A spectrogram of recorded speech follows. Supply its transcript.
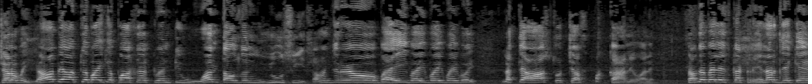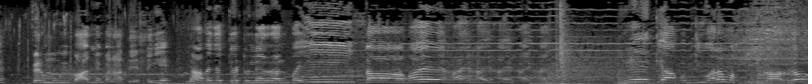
चलो भाई यहाँ पे आपके भाई के पास है ट्वेंटी वन थाउज़ेंड यू सी समझ रहे हो? भाई भाई भाई भाई भाई। लगता है आज तो चफ पक्का आने वाले सबसे पहले इसका ट्रेलर देखे, फिर मूवी बाद में बनाते हैं। सही है? यहाँ पे देखते हैं ट्रेलर भाई, साहब हाय हाय हाय हाय हाय हाय। ये क्या पबजी वाला मस्ती कर रहे हो?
